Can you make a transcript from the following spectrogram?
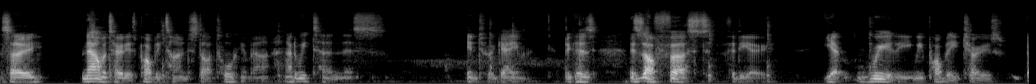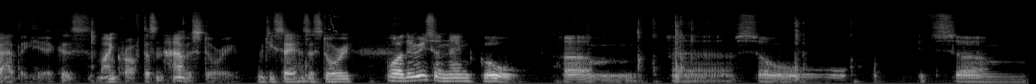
So now, Metodi, it's probably time to start talking about how do we turn this into a game because this is our first video. Yet, really, we probably chose badly here because Minecraft doesn't have a story. Would you say it has a story? Well, there is an end goal. Um, uh, so it's um,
